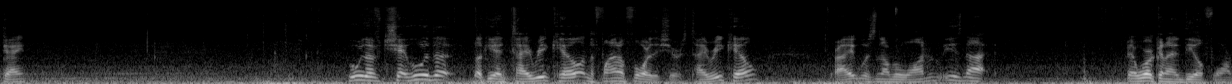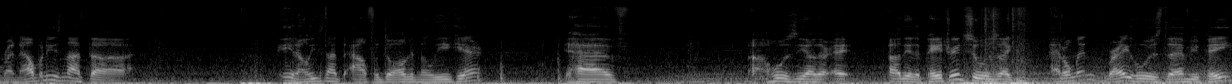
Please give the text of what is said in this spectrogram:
Okay. Who are the who are the look? You had Tyreek Hill in the Final Four this year. Tyreek Hill, right, was number one. He's not. They're working on a deal for him right now, but he's not the. You know, he's not the alpha dog in the league here. You have uh, who was the other? Uh, the other Patriots, who was like Edelman, right? Who was the MVP.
